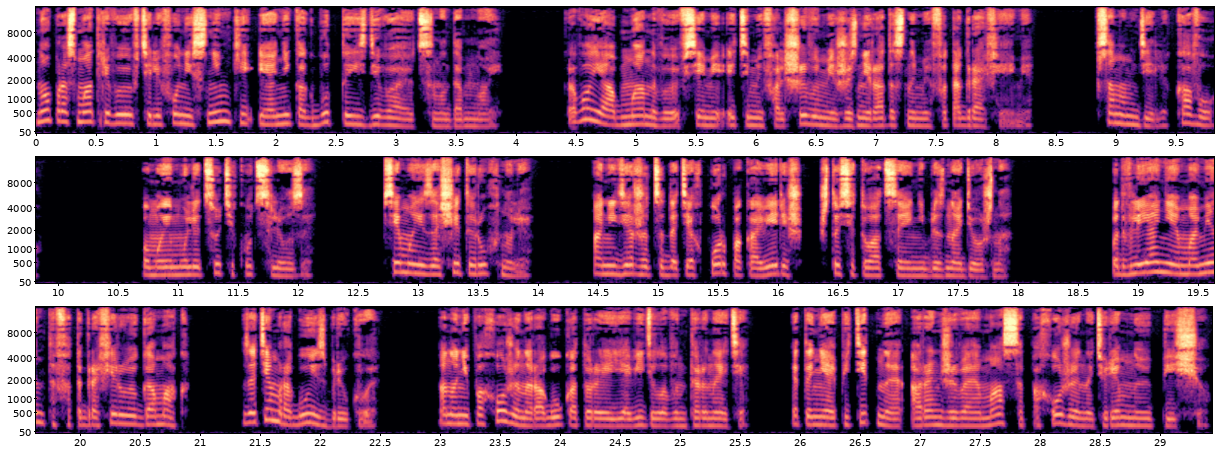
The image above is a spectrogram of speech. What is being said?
Но просматриваю в телефоне снимки, и они как будто издеваются надо мной. Кого я обманываю всеми этими фальшивыми жизнерадостными фотографиями? В самом деле, кого? По моему лицу текут слезы. Все мои защиты рухнули. Они держатся до тех пор, пока веришь, что ситуация не безнадежна. Под влиянием момента фотографирую гамак — затем рагу из брюквы. Оно не похоже на рагу, которое я видела в интернете. Это не аппетитная оранжевая масса, похожая на тюремную пищу.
